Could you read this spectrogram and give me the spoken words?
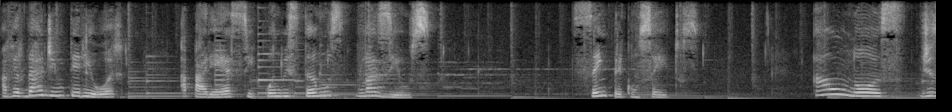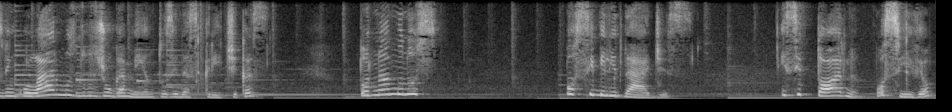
A verdade interior aparece quando estamos vazios, sem preconceitos. Ao nos desvincularmos dos julgamentos e das críticas, tornamos-nos possibilidades e se torna possível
